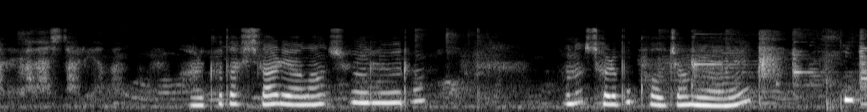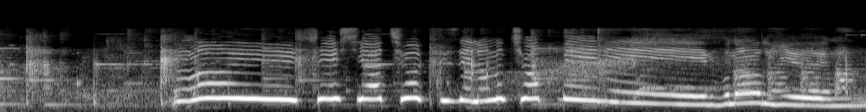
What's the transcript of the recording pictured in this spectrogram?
Arkadaşlar yalan. Arkadaşlar yalan söylüyorum. Ona sarı bok alacağım yani. Ay şu eşya çok güzel. Onu çok beğenir. Bunu alayım.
